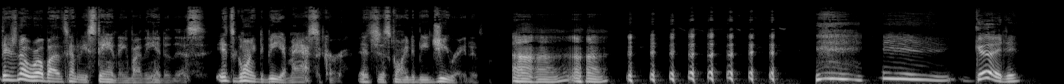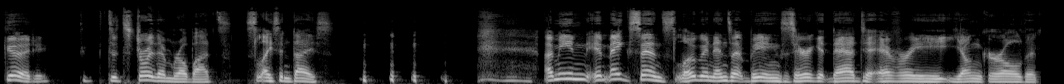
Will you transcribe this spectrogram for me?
there's no robot that's going to be standing by the end of this. It's going to be a massacre. It's just going to be G rated. Uh huh. Uh huh. good. Good. Destroy them robots. Slice and dice. I mean, it makes sense. Logan ends up being surrogate dad to every young girl that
